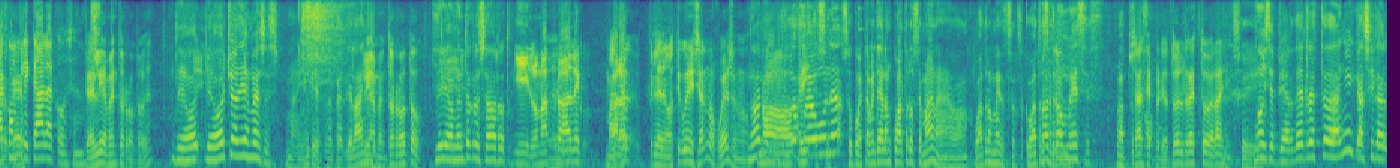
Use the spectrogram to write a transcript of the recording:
Está complicada la cosa. Tiene ligamento roto, ¿eh? De, o- de 8 a 10 meses. imagínate, se perdió el año. Ligamento roto. Ligamento cruzado roto. Y lo más probable Para... para, El diagnóstico inicial no fue eso, ¿no? No, el No, diagnóstico eh, fue su- una. supuestamente eran cuatro semanas, o cuatro meses. Cuatro, Cuatro semanas. meses. Cuatro- O sea, se perdió todo el resto del año. Sí. No, y se pierde el resto de año y casi la,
